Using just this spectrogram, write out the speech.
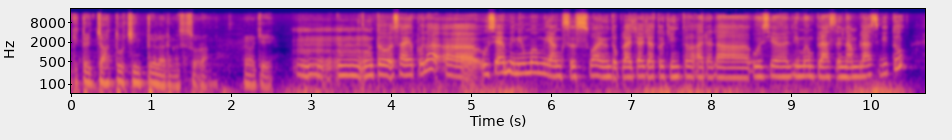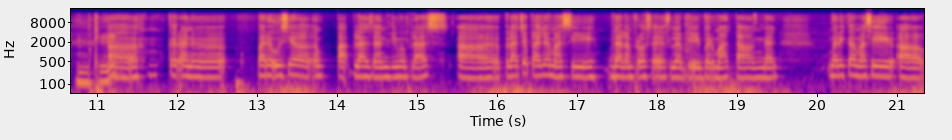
kita jatuh cinta lah dengan seseorang. Okey. Mm, mm, untuk saya pula uh, usia minimum yang sesuai untuk pelajar jatuh cinta adalah usia 15 16 gitu. Okey. Uh, kerana pada usia 14 dan 15 uh, pelajar-pelajar masih dalam proses lebih bermatang dan mereka masih uh,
